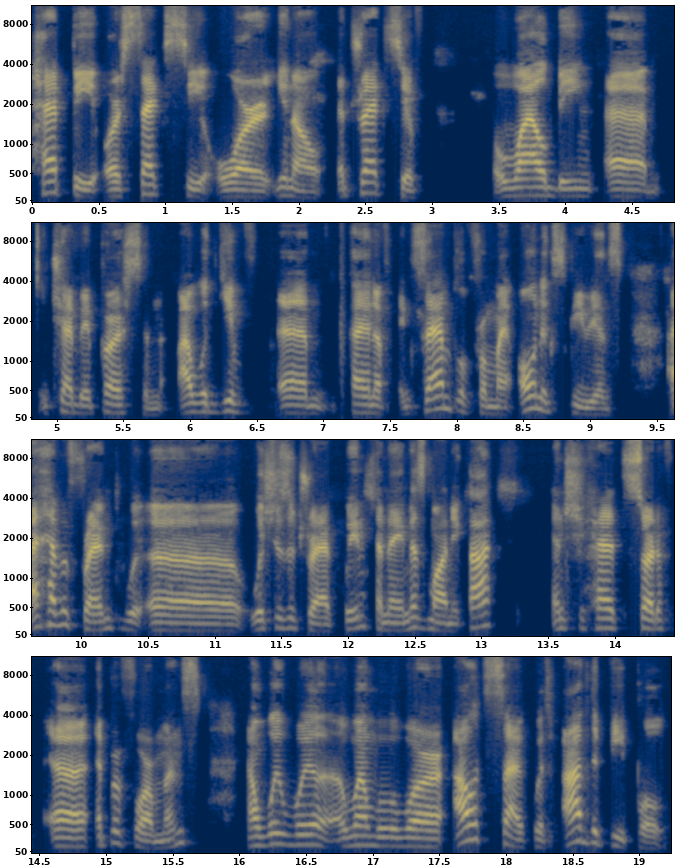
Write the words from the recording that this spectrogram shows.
happy or sexy or you know attractive while being a chubby person. I would give um, kind of example from my own experience. I have a friend uh, which is a drag queen. Her name is monica and she had sort of uh, a performance. And we will, when we were outside with other people,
